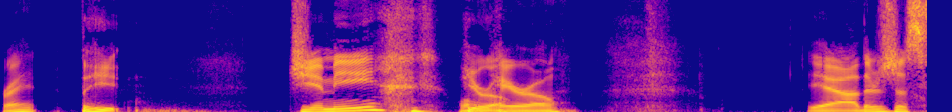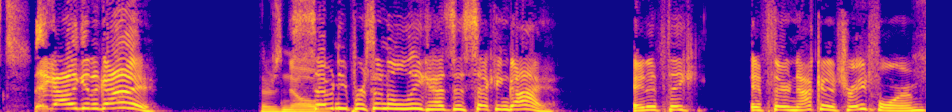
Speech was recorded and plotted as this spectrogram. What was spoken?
right? the Heat. Jimmy, well, Herro. Herro. Yeah, there's just They gotta get a guy. there's no Seventy percent of the league has this second guy, and if they if they're not going to trade for him,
